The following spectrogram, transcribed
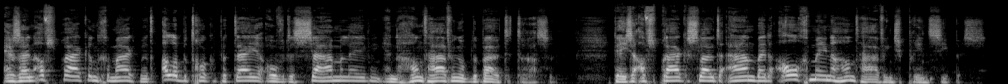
Er zijn afspraken gemaakt met alle betrokken partijen over de samenleving en de handhaving op de buitenterrassen. Deze afspraken sluiten aan bij de algemene handhavingsprincipes.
